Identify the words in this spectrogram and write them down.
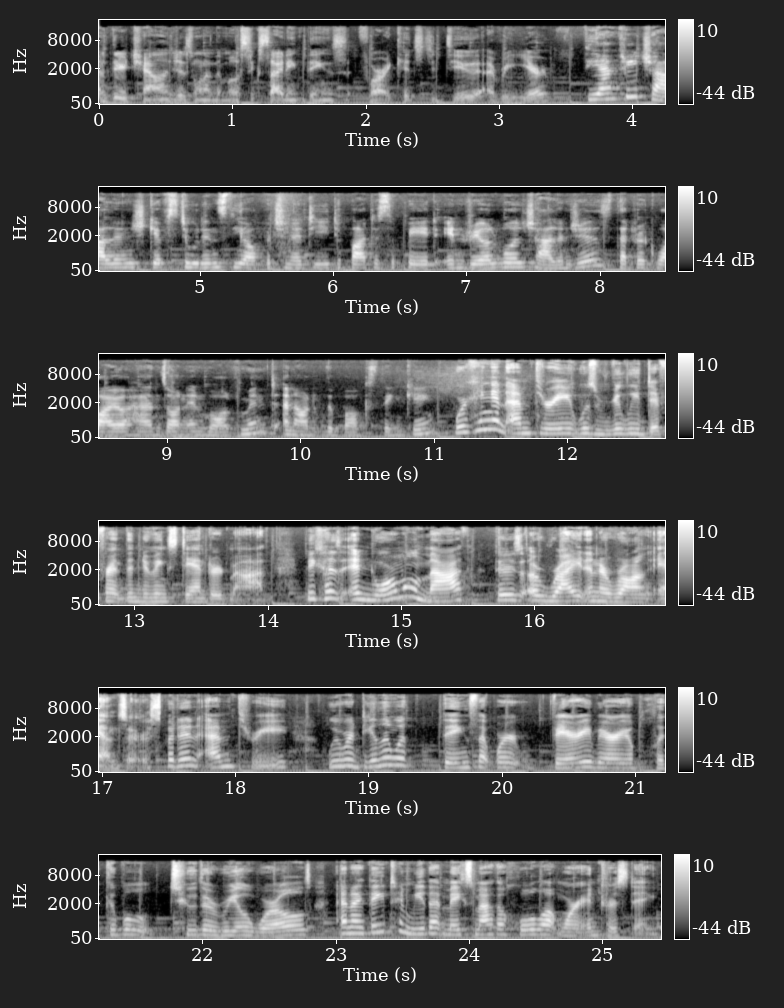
M3 Challenge is one of the most exciting things for our kids to do every year. The M3 Challenge gives students the opportunity to participate in real-world challenges that require hands-on involvement and out-of-the-box thinking. Working in M3 was really different than doing standard math because in normal math, there's a right and a wrong answer. But in M3, we were dealing with things that were very, very applicable to the real world. And I think to me that makes math a whole lot more interesting.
